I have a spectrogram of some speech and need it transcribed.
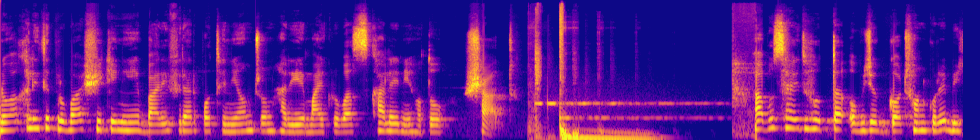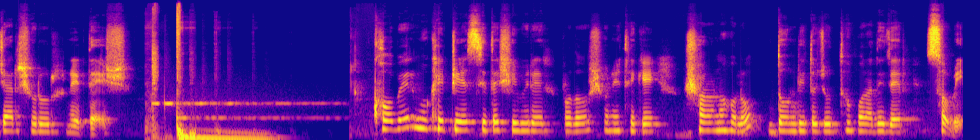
নোয়াখালীতে প্রবাসীকে নিয়ে বাড়ি ফেরার পথে নিয়ন্ত্রণ হারিয়ে মাইক্রোবাস খালে নিহত সাত। আবু সাইদ হত্যা অভিযোগ গঠন করে বিচার শুরুর নির্দেশ। ক্ষোভের মুখে টিএসসিতে শিবিরের প্রদর্শনী থেকে সরানো হলো দণ্ডিত যুদ্ধাপরাধীদের ছবি।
